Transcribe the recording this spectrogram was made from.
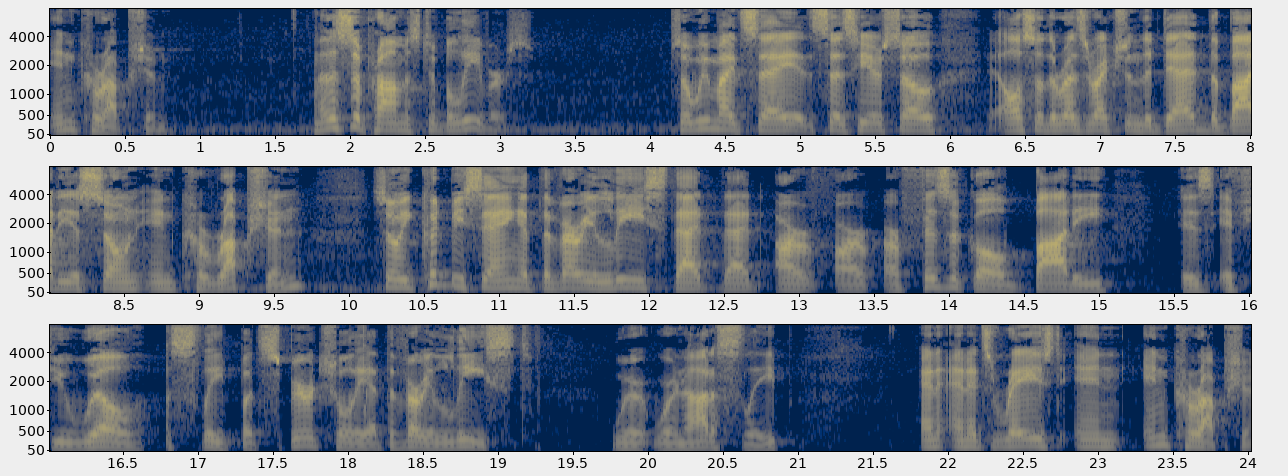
incorruption. Now, this is a promise to believers. So we might say, it says here, so also the resurrection of the dead, the body is sown in corruption. So he could be saying at the very least that, that our, our, our physical body is, if you will, asleep, but spiritually, at the very least, we're, we're not asleep. And, and it's raised in incorruption.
